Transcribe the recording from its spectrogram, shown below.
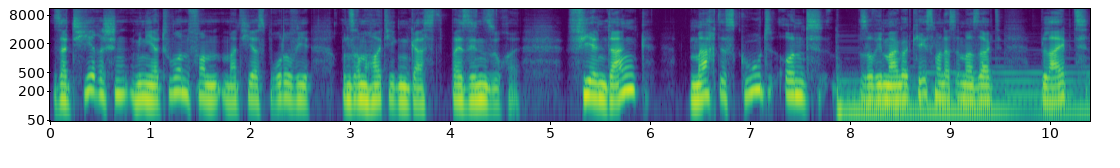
satirischen Miniaturen von Matthias Brodowy, unserem heutigen Gast bei Sinnsuche. Vielen Dank, macht es gut und, so wie Margot Käßmann das immer sagt, bleibt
